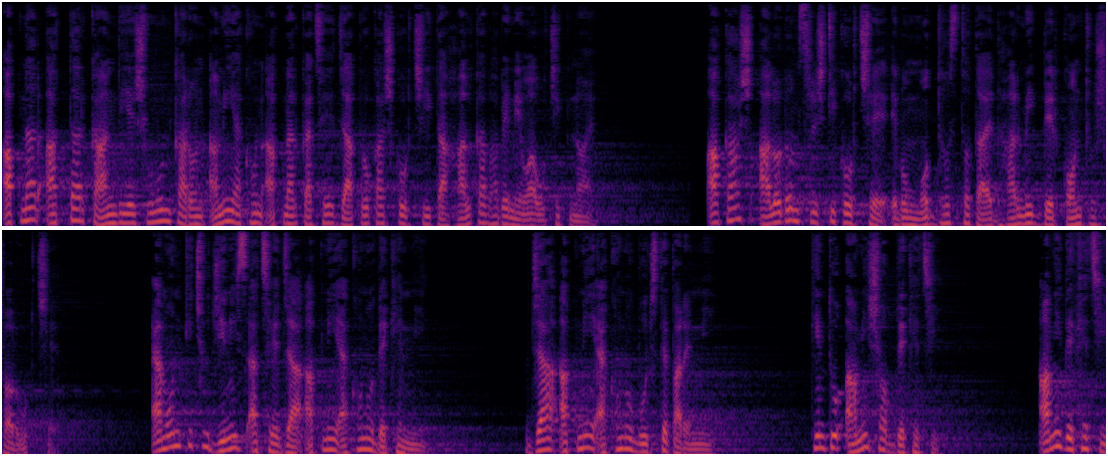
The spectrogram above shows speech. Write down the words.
আপনার আত্মার কান দিয়ে শুনুন, কারণ আমি এখন আপনার কাছে যা প্রকাশ করছি তা হালকাভাবে নেওয়া উচিত নয়। আকাশ আলোড়ন সৃষ্টি করছে এবং মধ্যস্থতায় ধার্মিকদের কণ্ঠস্বর উঠছে। এমন কিছু জিনিস আছে যা আপনি এখনও দেখেননি, যা আপনি এখনও বুঝতে পারেননি। কিন্তু আমি সব দেখেছি। আমি দেখেছি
